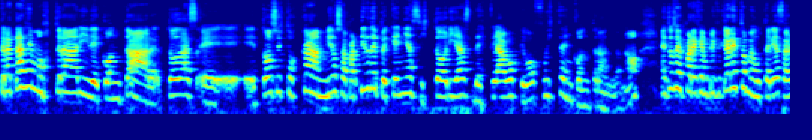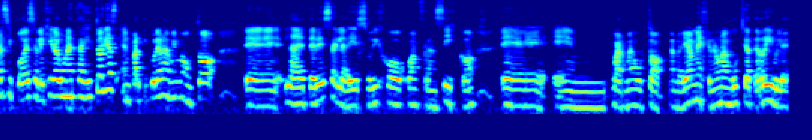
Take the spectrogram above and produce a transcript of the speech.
tratás de mostrar y de contar todas, eh, eh, todos estos cambios a partir de pequeñas historias de esclavos que vos fuiste encontrando, ¿no? Entonces, para ejemplificar esto, me gustaría saber si podés elegir alguna de estas historias. En particular, a mí me gustó eh, la de Teresa y la de su hijo Juan Francisco. Eh, em, bueno, me gustó, en realidad me generó una angustia terrible,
